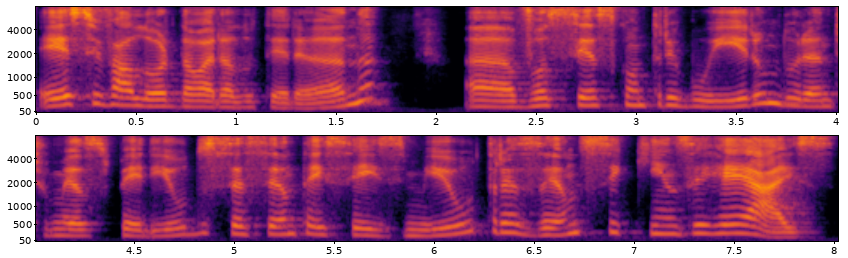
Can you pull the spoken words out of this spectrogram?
Esse valor da Hora Luterana, uh, vocês contribuíram durante o mesmo período 66.315 reais.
